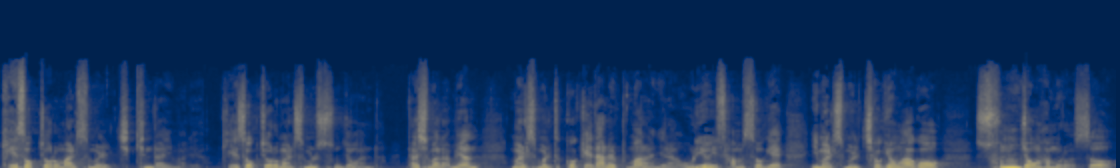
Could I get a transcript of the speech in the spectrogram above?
계속적으로 말씀을 지킨다 이 말이에요. 계속적으로 말씀을 순종한다. 다시 말하면 말씀을 듣고 깨달을 뿐만 아니라 우리의 삶 속에 이 말씀을 적용하고 순종함으로써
